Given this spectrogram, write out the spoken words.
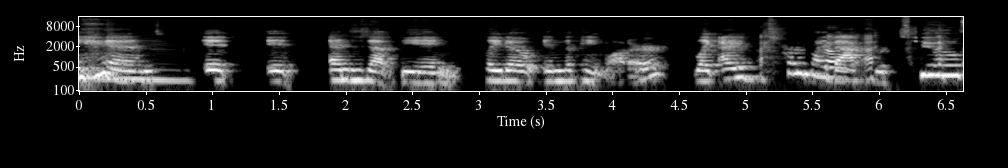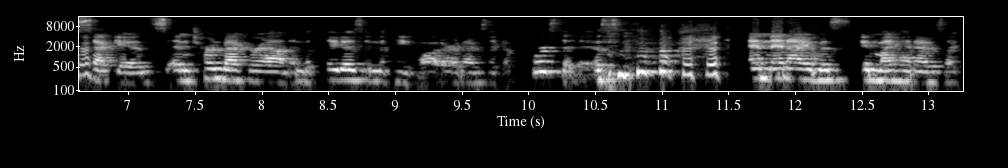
and mm. it it ended up being Play-Doh in the paint water. Like I turned my oh, back yeah. for two seconds and turned back around and the Play-Doh's in the paint water. And I was like, of course it is. and then I was in my head, I was like,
